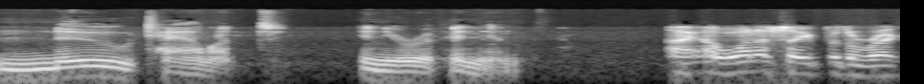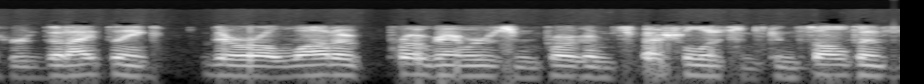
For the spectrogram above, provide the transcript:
new talent in your opinion? I, I want to say for the record that i think there are a lot of programmers and program specialists and consultants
